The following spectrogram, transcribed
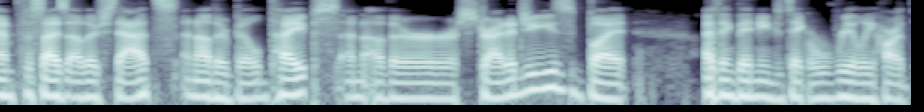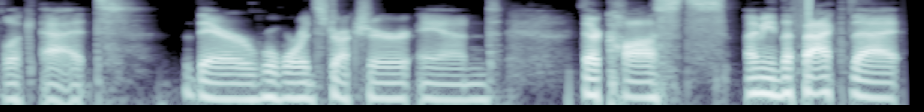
emphasize other stats and other build types and other strategies, but I think they need to take a really hard look at their reward structure and their costs. I mean, the fact that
